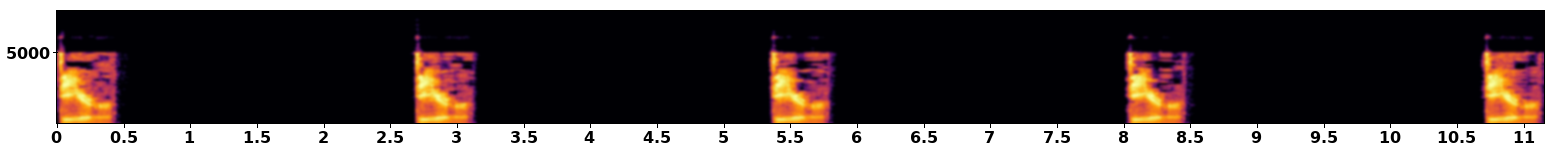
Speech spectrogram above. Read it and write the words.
dear. Dear. Dear. Dear. Dear.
